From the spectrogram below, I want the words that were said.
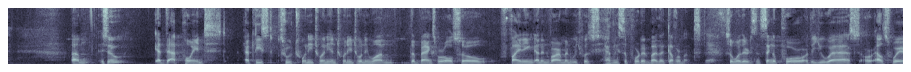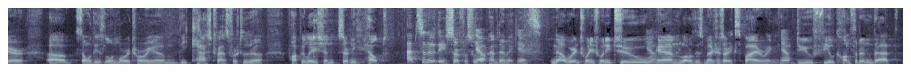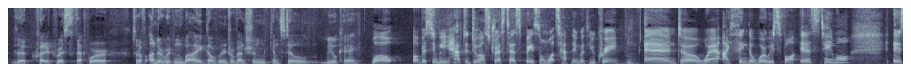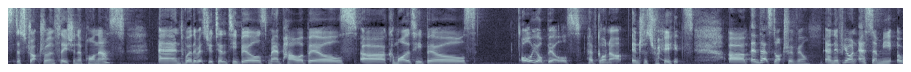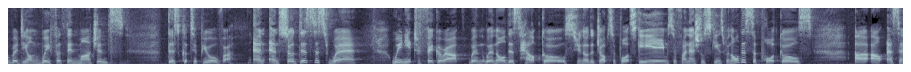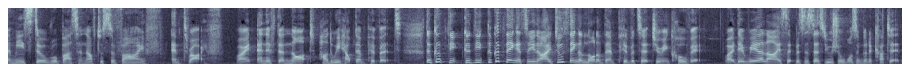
Um, so at that point, at least through 2020 and 2021, the banks were also finding an environment which was heavily supported by the government. Yes. So whether it's in Singapore or the U.S. or elsewhere, um, some of these loan moratorium, the cash transfer to the population certainly helped Absolutely. surface with yep. the pandemic. Yes. Now we're in 2022 yep. and a lot of these measures are expiring. Yep. Do you feel confident that the credit risks that were sort of underwritten by government intervention can still be okay? Well, obviously we have to do our stress test based on what's happening with Ukraine. Mm. And uh, where I think the worry spot is, Taimur, is the structural inflation upon us. And whether it's utility bills, manpower bills, uh, commodity bills, all your bills have gone up, interest rates, um, and that's not trivial. And if you're an SME already on wafer thin margins, this could tip you over. And, and so this is where we need to figure out when, when all this help goes, you know, the job support schemes, the financial schemes, when all this support goes, uh, are our SMEs still robust enough to survive and thrive? Right? And if they're not, how do we help them pivot? The good, th- good, the good thing is, you know, I do think a lot of them pivoted during COVID right? They realized that business as usual wasn't going to cut it.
